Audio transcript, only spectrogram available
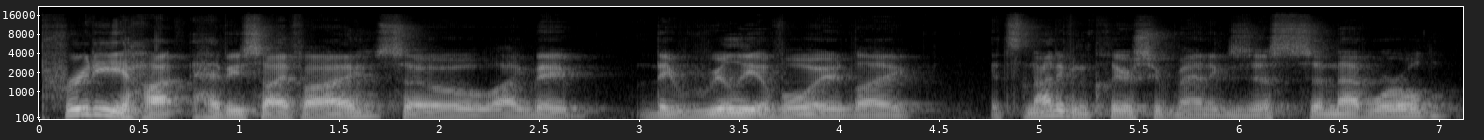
pretty hot, heavy sci-fi. So like they they really avoid like it's not even clear Superman exists in that world,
